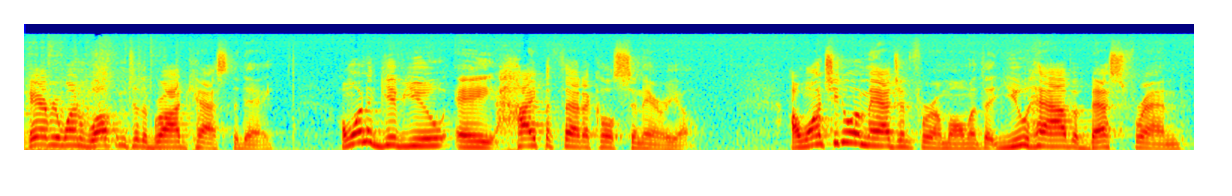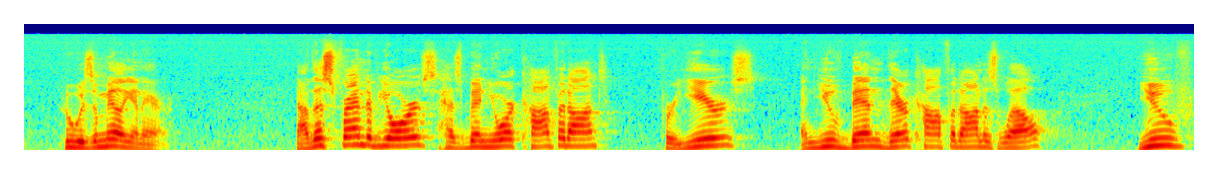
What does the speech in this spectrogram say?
Hey everyone, welcome to the broadcast today. I want to give you a hypothetical scenario. I want you to imagine for a moment that you have a best friend who is a millionaire. Now, this friend of yours has been your confidant for years, and you've been their confidant as well. You've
